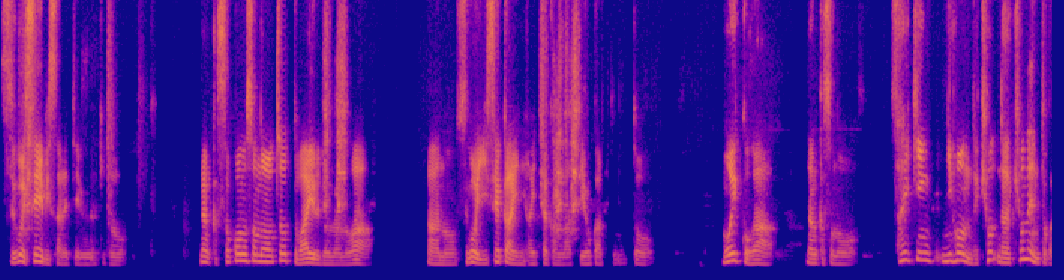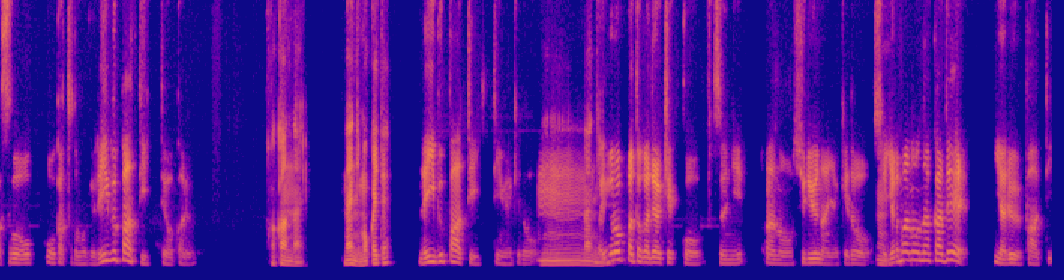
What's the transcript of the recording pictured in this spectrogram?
すごい整備されてるんだけど、なんかそこのそのちょっとワイルドなのは、あの、すごい異世界に入った感があってよかったのと、もう一個が、なんかその、最近日本できょだ去年とかすごい多かったと思うけど、レイブパーティーってわかる？わかんない。何？もう一回言って。レイブパーティーっていうんやけどう、ーん、何？ヨーロッパとかでは結構普通にあの主流なんやけど、うん山の中でやるパーティ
